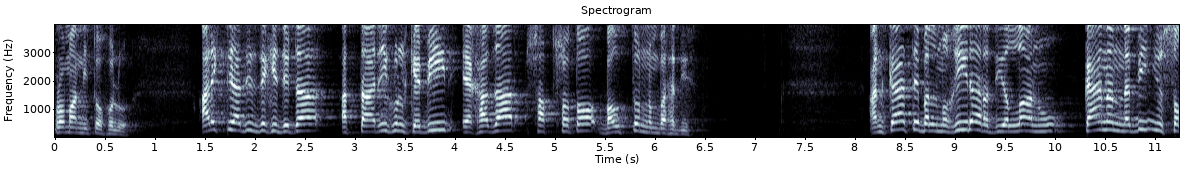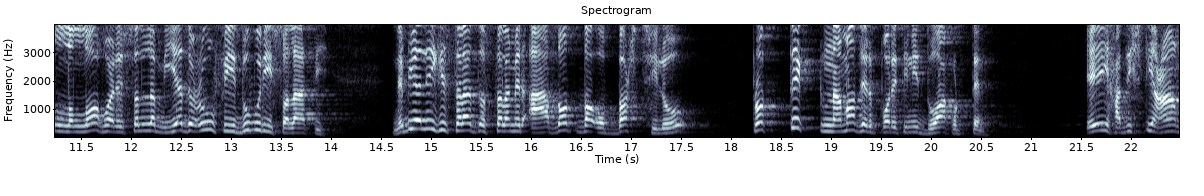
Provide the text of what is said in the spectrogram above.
প্রমাণিত হলো আরেকটি হাদিস দেখি যেটা আর তারিকুল কেবির এক হাজার সাতশত বাহাত্তর নম্বর হাদিস عن كاتب المغيرة رضي الله عنه كان النبي صلى الله عليه وسلم يدعو في دبر صلاته নবী আলী সালাতামের আদত বা অভ্যাস ছিল প্রত্যেক নামাজের পরে তিনি দোয়া করতেন এই হাদিসটি আম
